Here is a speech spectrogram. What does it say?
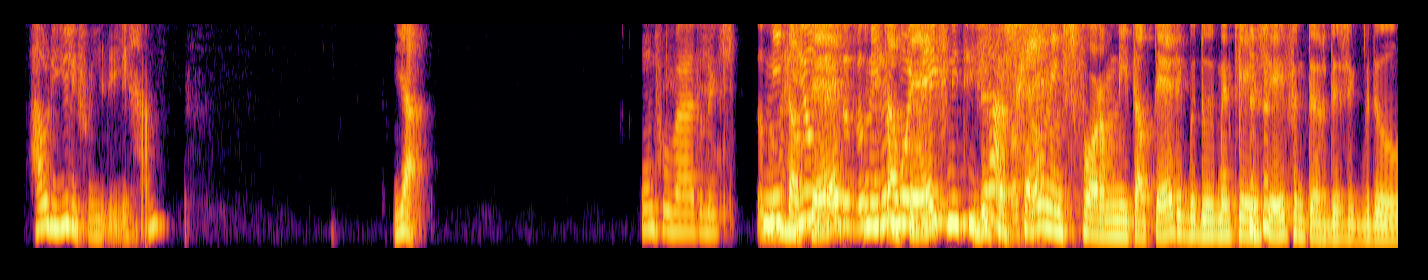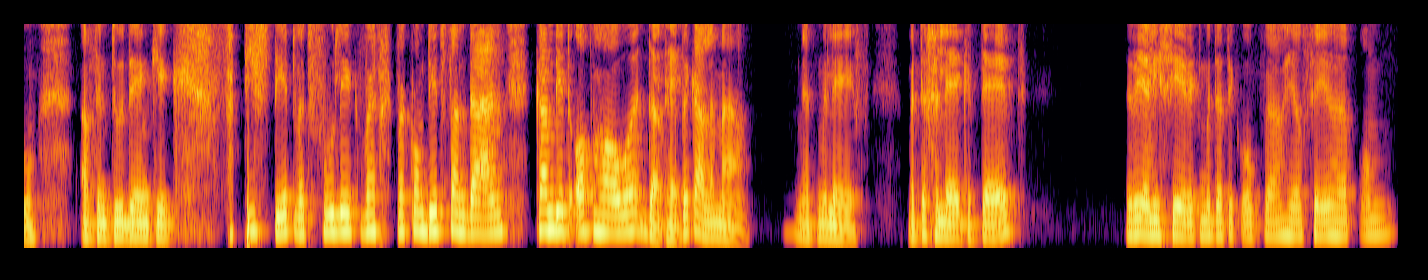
houden jullie van jullie lichaam? Ja, Onvoorwaardelijk. Dat niet een heel, altijd. Dat was een niet heel altijd. De was verschijningsvorm niet altijd. Ik bedoel, ik ben 72, dus ik bedoel, af en toe denk ik, wat is dit? Wat voel ik? Wat, waar komt dit vandaan? Kan dit ophouden? Dat heb ik allemaal met mijn lijf. Maar tegelijkertijd realiseer ik me dat ik ook wel heel veel heb om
